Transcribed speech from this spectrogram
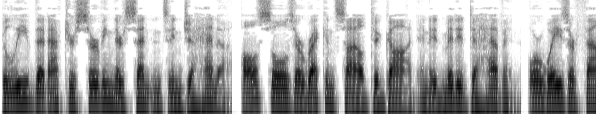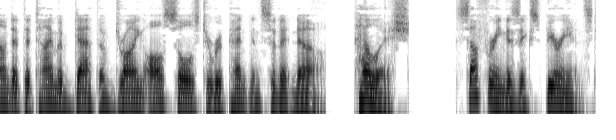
believe that after serving their sentence in Gehenna, all souls are reconciled to God and admitted to heaven, or ways are found at the time of death of drawing all souls to repentance so that no «hellish» suffering is experienced.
